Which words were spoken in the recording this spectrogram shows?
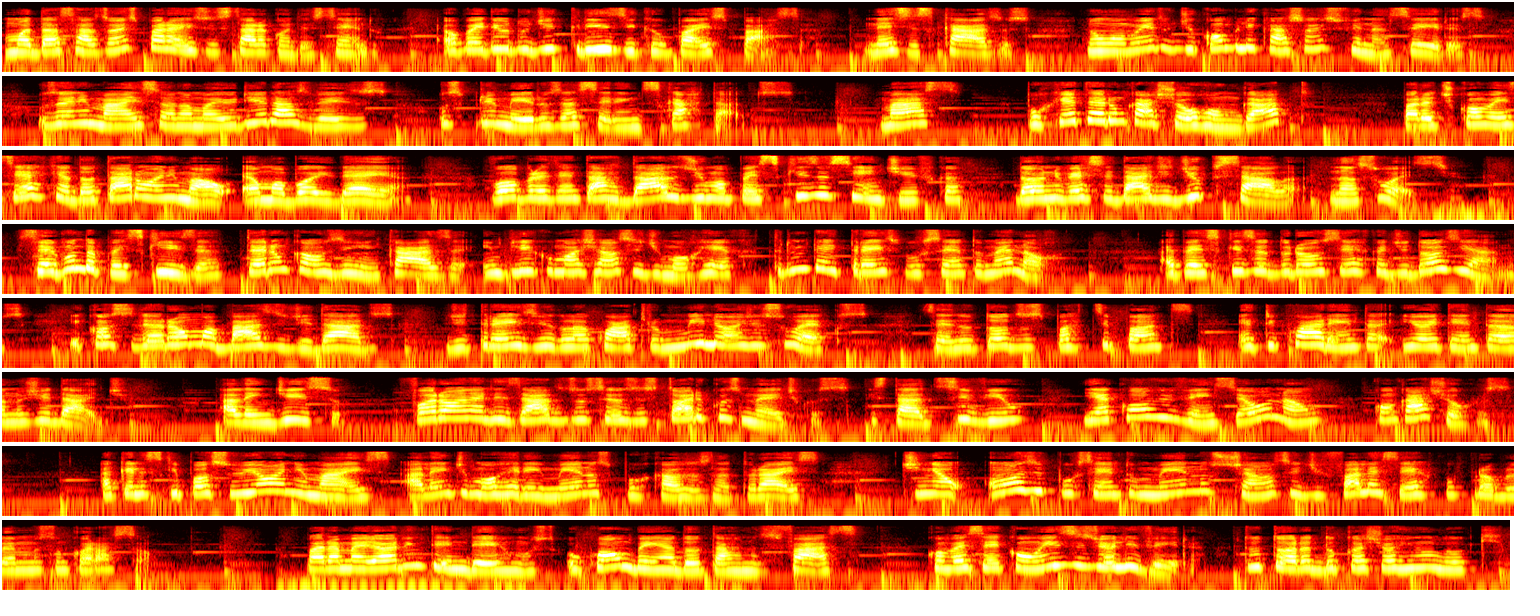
Uma das razões para isso estar acontecendo é o período de crise que o país passa. Nesses casos, no momento de complicações financeiras, os animais são, na maioria das vezes, os primeiros a serem descartados. Mas, por que ter um cachorro ou um gato? Para te convencer que adotar um animal é uma boa ideia, vou apresentar dados de uma pesquisa científica da Universidade de Uppsala, na Suécia. Segundo a pesquisa, ter um cãozinho em casa implica uma chance de morrer 33% menor. A pesquisa durou cerca de 12 anos e considerou uma base de dados de 3,4 milhões de suecos, sendo todos os participantes entre 40 e 80 anos de idade. Além disso, foram analisados os seus históricos médicos, estado civil e a convivência ou não com cachorros. Aqueles que possuíam animais, além de morrerem menos por causas naturais, tinham 11% menos chance de falecer por problemas no coração. Para melhor entendermos o quão bem adotar nos faz, conversei com Isis de Oliveira, tutora do cachorrinho Luke.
